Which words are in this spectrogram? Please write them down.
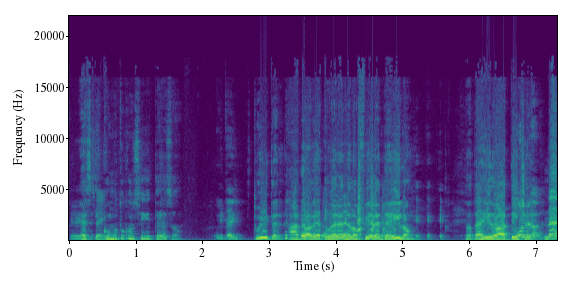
Sí. Es- Sí. ¿Y cómo tú conseguiste eso? Él- Twitter. Ah, todavía tú eres de los fieles de Elon. No te has ido a Teacher. Ella,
